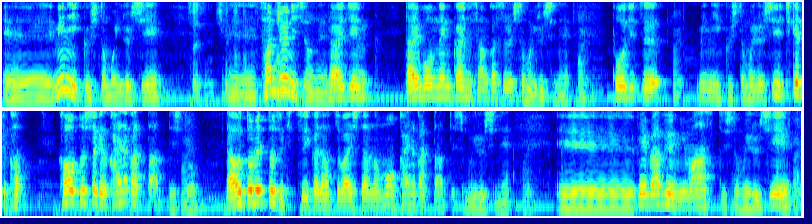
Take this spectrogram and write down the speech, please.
えー見に行く人もいるし、そうですね。チケえットー、30日のね来人大忘年会に参加する人もいるしね。はい。当日はい。見に行く人もいるしチケット買買おうとしたけど買えなかったって人、はい。でアウトレット席追加で発売したのも買えなかったって人もいるしね、はい。えーペーパービュー見ますって人もいるし、はい。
